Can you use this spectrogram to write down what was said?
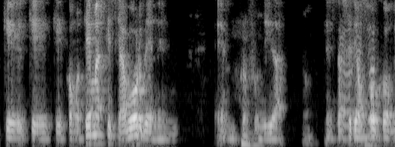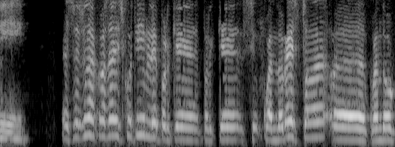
que, como temas que se aborden en, profundidad. Esta sería un poco mi... Eso es una cosa discutible porque, porque cuando ves toda, eh, cuando,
